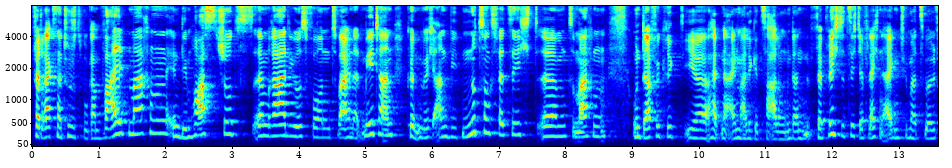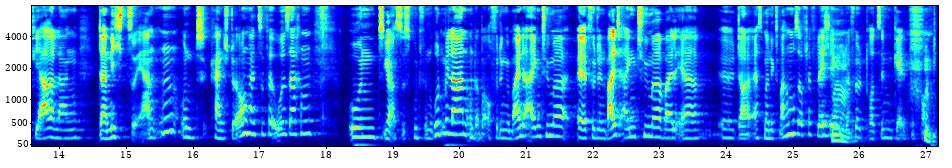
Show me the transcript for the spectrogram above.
Vertragsnaturschutzprogramm Wald machen in dem Horstschutzradius ähm, von 200 Metern? Könnten wir euch anbieten, Nutzungsverzicht ähm, zu machen und dafür kriegt ihr halt eine einmalige Zahlung. Und dann verpflichtet sich der Flächeneigentümer zwölf Jahre lang, da nicht zu ernten und keine Störung halt zu verursachen. Und ja, es ist gut für den Rotmilan und aber auch für den Gemeindeeigentümer, äh, für den Waldeigentümer, weil er äh, da erstmal nichts machen muss auf der Fläche mhm. und dafür trotzdem Geld bekommt.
